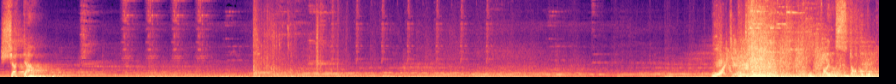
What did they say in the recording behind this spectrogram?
Shut down. Watch it! Unstoppable.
